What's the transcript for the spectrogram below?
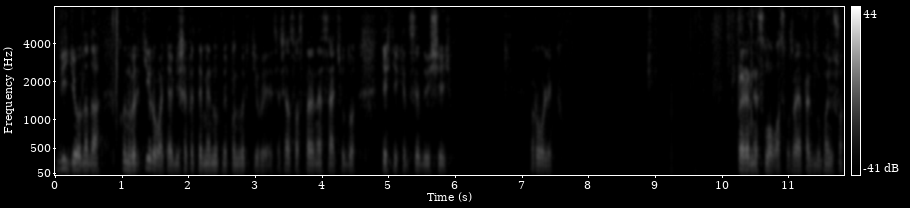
відео треба конвертувати, а більше п'яти минут не конвертується. Зараз вас перенесе чудо техніки в слідуючий ролик. Перенесло вас уже, я так думаю, що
